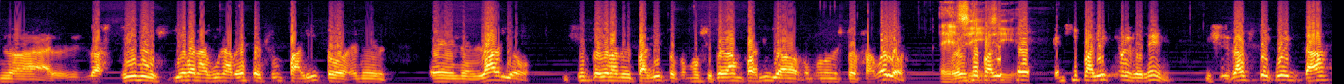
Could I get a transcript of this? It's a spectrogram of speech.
las tribus llevan alguna vez un palito en el, en el labio y siempre llevan el palito como si fuera un palillo como nuestros abuelos? Pues ese, palito, ese palito es de NEN. Y si da usted cuenta,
